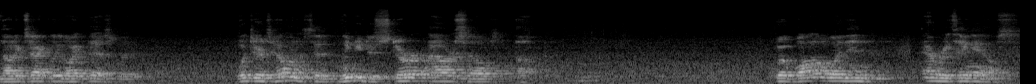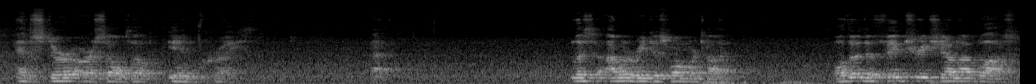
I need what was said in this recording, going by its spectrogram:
Not exactly like this, but what they're telling us is we need to stir ourselves up. But wallowing in everything else and stir ourselves up in Christ. Uh, Listen, I want to read this one more time. Although the fig tree shall not blossom,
